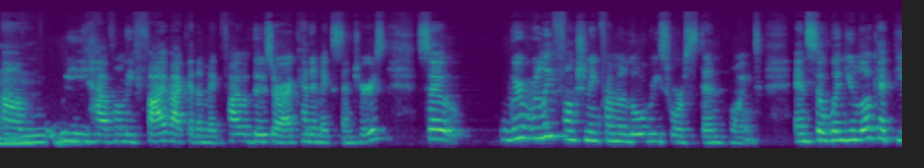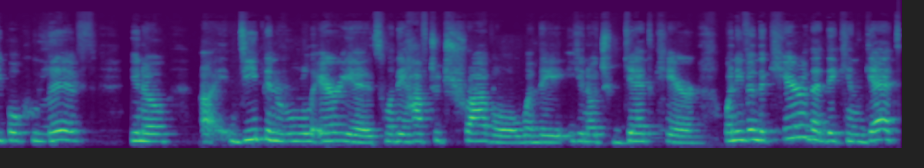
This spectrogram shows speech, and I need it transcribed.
Wow. Um, we have only five academic, five of those are academic centers. So we're really functioning from a low resource standpoint. And so when you look at people who live, you know, uh, deep in rural areas when they have to travel when they you know to get care when even the care that they can get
